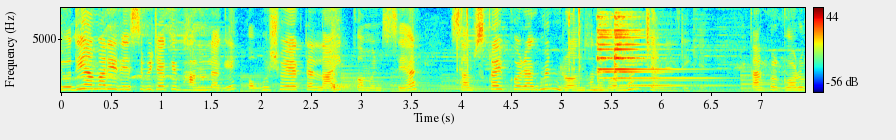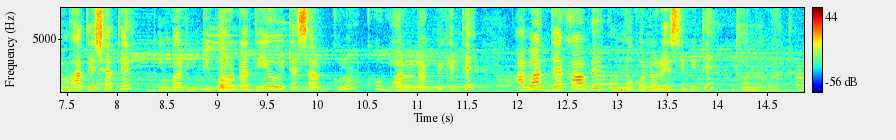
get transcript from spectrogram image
যদি আমার এই রেসিপিটাকে ভালো লাগে, অবশ্যই একটা লাইক, কমেন্ট, শেয়ার, সাবস্ক্রাইব করে রাখবেন রন্ধনে বন্ধন চ্যানেলটিকে তারপর গরম ভাতের সাথে কিংবা রুটি পরোটা দিয়েও এটা সার্ভ করুন, খুব ভালো লাগবে খেতে। আবার দেখা হবে অন্য কোনো রেসিপিতে ধন্যবাদ।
